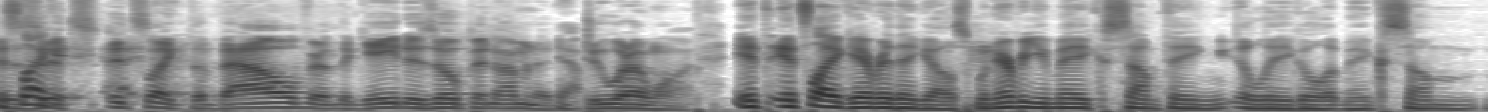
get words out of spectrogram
It's 'Cause like- it's, it's like the valve or the gate is open. I'm going to Yeah. do what I want. It, it's like everything else. Whenever you make something illegal, it makes some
